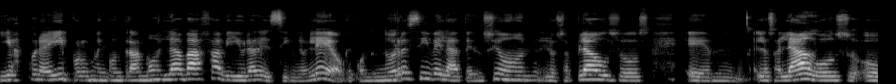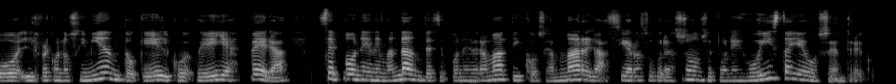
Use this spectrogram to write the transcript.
Y es por ahí por donde encontramos la baja vibra del signo Leo, que cuando no recibe la atención, los aplausos, em, los halagos o el reconocimiento que, él, que ella espera, se pone demandante, se pone dramático, se amarga, cierra su corazón, se pone egoísta y egocéntrico.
